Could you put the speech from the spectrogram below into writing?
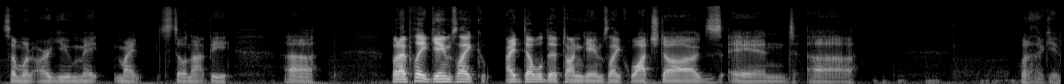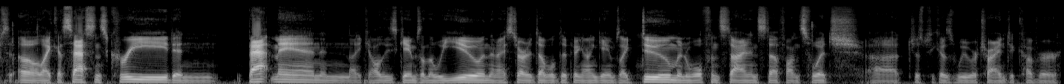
some would argue may, might still not be. Uh, but I played games like I double dipped on games like Watch Dogs and uh, what other games? Oh, like Assassin's Creed and Batman and like all these games on the Wii U, and then I started double dipping on games like Doom and Wolfenstein and stuff on Switch, uh, just because we were trying to cover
